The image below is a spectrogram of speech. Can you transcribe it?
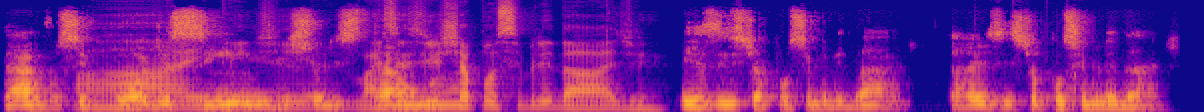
Tá? Você Ah, pode sim entendi. solicitar Mas existe uma. a possibilidade. Existe a possibilidade, tá? Existe a possibilidade.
